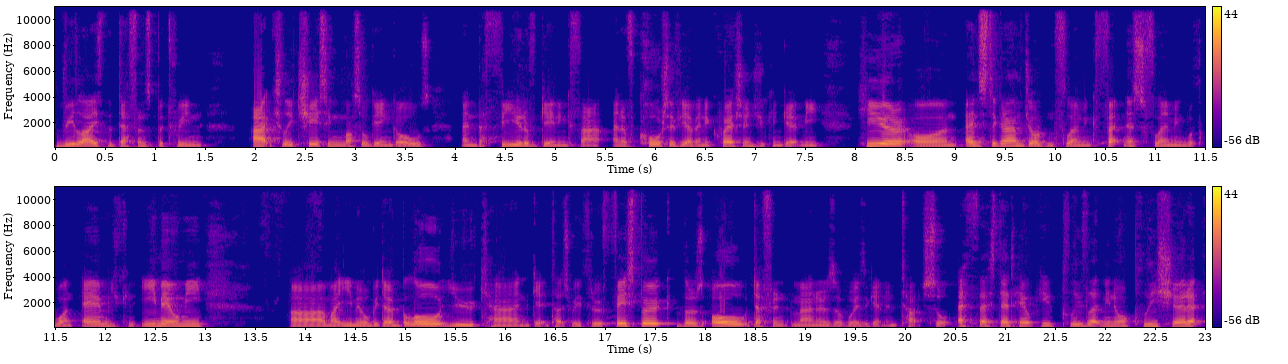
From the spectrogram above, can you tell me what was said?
realize the difference between actually chasing muscle gain goals and the fear of gaining fat. And of course, if you have any questions, you can get me here on Instagram, Jordan Fleming Fitness, Fleming with one M. You can email me. Uh, my email will be down below. You can get in touch with me through Facebook. There's all different manners of ways of getting in touch. So if this did help you, please let me know. Please share it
